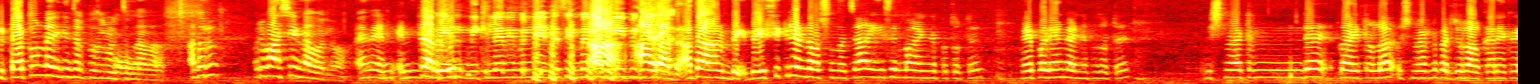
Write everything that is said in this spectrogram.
കിട്ടാത്തോണ്ടായിരിക്കും ചിലപ്പോൾ ഇതിൽ വിളിച്ചിട്ടുണ്ടാവുക. അതൊരു ഒരു വാശി ഉണ്ടാവുമല്ലോ. എന്റെ അറിവിൽ. അതാണ്. ബേസിക്കലി എന്താ പ്രശ്നം എന്ന് വെച്ചാൽ ഈ സിനിമ കഴിഞ്ഞപ്പോ തൊട്ട് മേപ്പടിയാൻ കഴിഞ്ഞപ്പോ തൊട്ട് വിഷ്ണുവേട്ടന്റെതായിട്ടുള്ള വിഷ്ണുവേട്ടന് പരിചയമുള്ള ആൾക്കാരെയൊക്കെ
